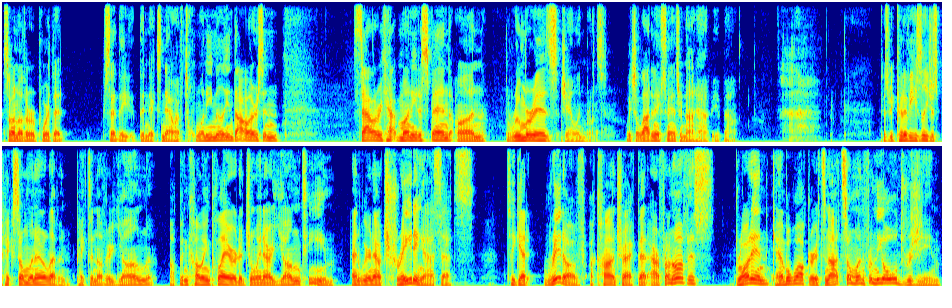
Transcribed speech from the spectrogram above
I saw another report that said they the Knicks now have 20 million dollars in salary cap money to spend on the rumor is Jalen Brunson, which a lot of Knicks fans are not happy about. Because we could have easily just picked someone at 11, picked another young, up and coming player to join our young team. And we're now trading assets to get rid of a contract that our front office brought in, Kemba Walker. It's not someone from the old regime.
